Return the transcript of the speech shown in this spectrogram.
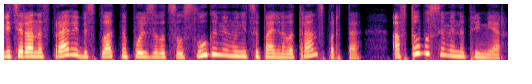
Ветераны вправе бесплатно пользоваться услугами муниципального транспорта, автобусами, например.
